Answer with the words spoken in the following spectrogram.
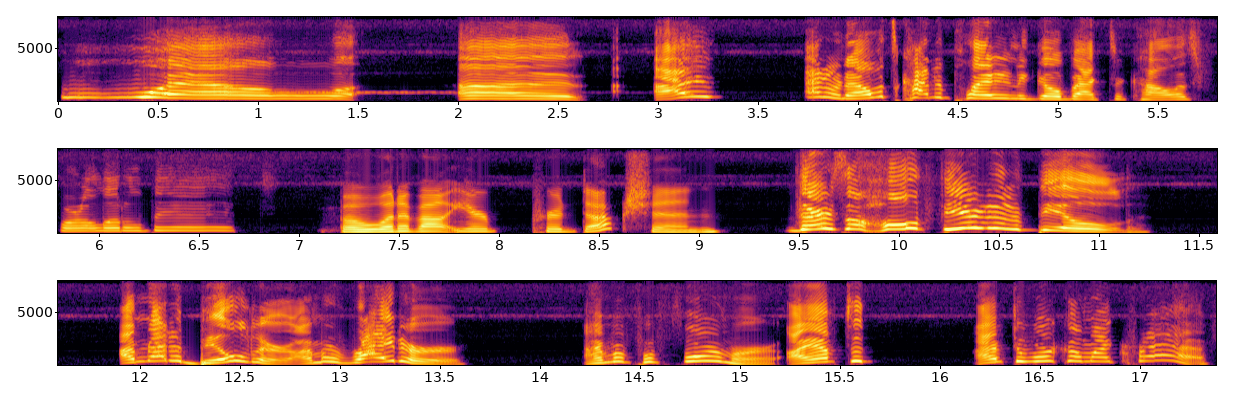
Well, uh, I I don't know. I was kind of planning to go back to college for a little bit. But what about your production? There's a whole theater to build. I'm not a builder. I'm a writer. I'm a performer. I have to I have to work on my craft.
